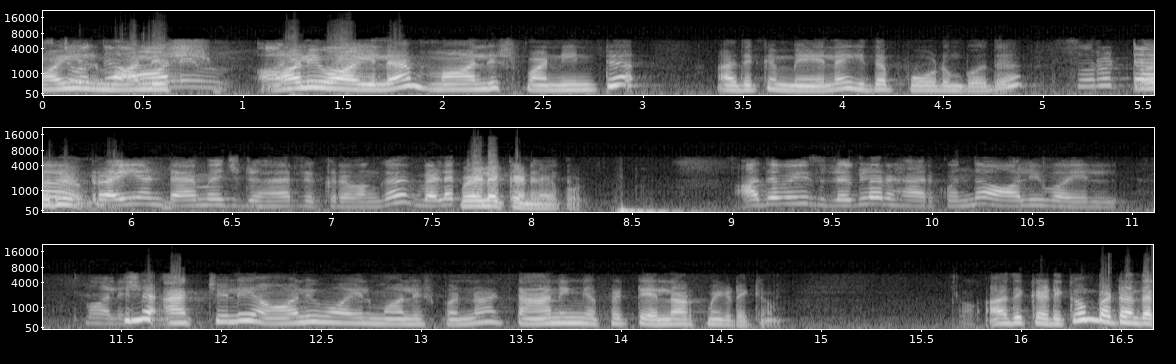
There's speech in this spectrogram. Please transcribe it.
ஆயில் மாலிஷ் ஆலிவ் ஆயில மாலிஷ் பண்ணிட்டு அதுக்கு மேல இத போடும்போது சுருட்ட ட்ரை அண்ட் டேமேஜ்டு ஹேர் இருக்கிறவங்க விளக்கு விளக்கெண்ணெய் போடும் அதர்வைஸ் ரெகுலர் ஹேருக்கு வந்து ஆலிவ் ஆயில் மாலிஷ் இல்ல ஆக்சுவலி ஆலிவ் ஆயில் மாலிஷ் பண்ணா டேனிங் எஃபெக்ட் எல்லாருக்குமே கிடைக்கும். அது கிடைக்கும் பட் அந்த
